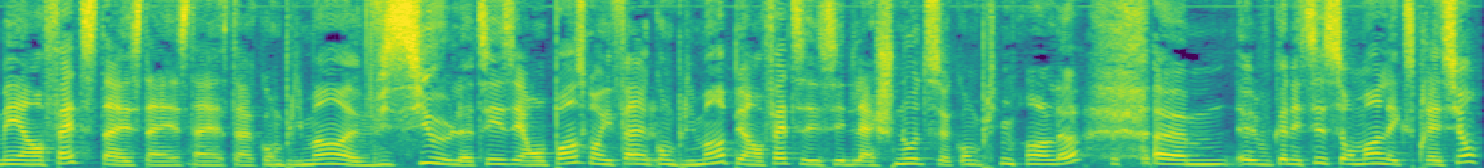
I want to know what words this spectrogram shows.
mais en fait c'est un, c'est un, un, un, compliment euh, vicieux là, tu sais. On pense qu'on y fait un compliment, puis en fait c'est de la chenoute ce compliment-là. euh, vous connaissez sûrement l'expression.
